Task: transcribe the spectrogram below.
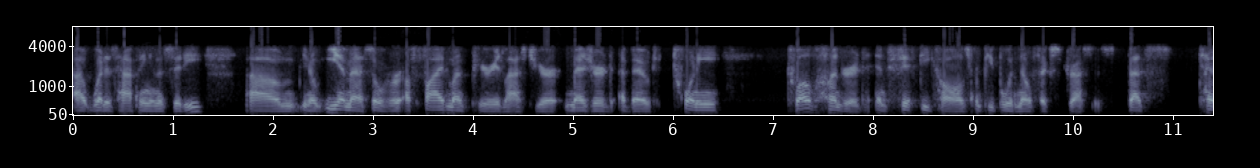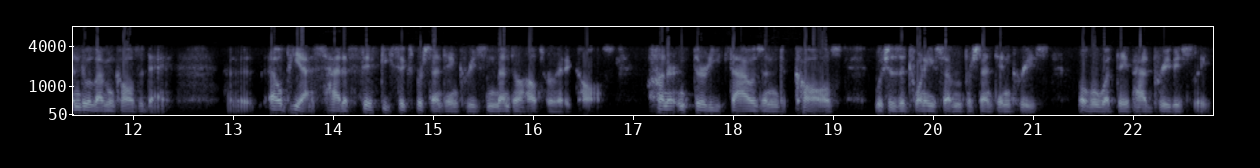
uh, what is happening in the city, um, you know, EMS over a five month period last year measured about 20, 1,250 calls from people with no fixed addresses. That's 10 to 11 calls a day. Uh, LPS had a 56% increase in mental health related calls, 130,000 calls, which is a 27% increase over what they've had previously.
